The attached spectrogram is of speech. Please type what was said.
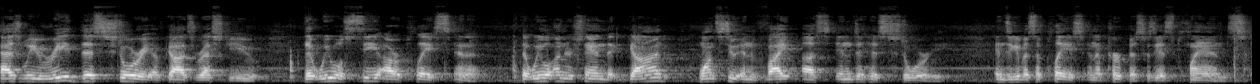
as we read this story of God's rescue, that we will see our place in it. That we will understand that God wants to invite us into his story and to give us a place and a purpose because he has plans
